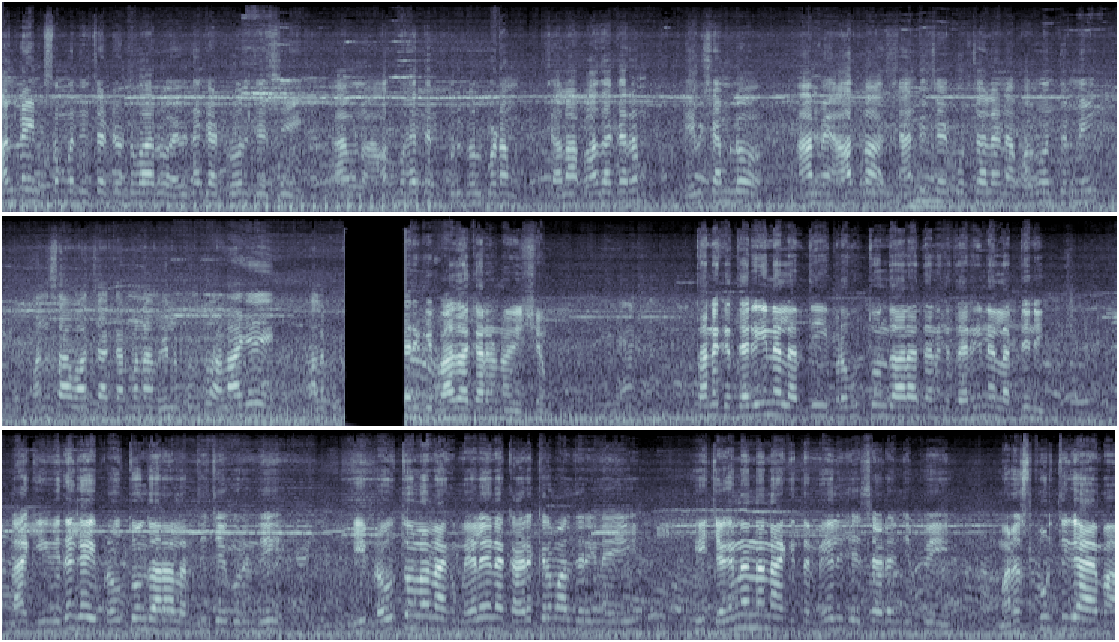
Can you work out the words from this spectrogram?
ఆన్లైన్కి సంబంధించినటువంటి వారు ఆ విధంగా ట్రోల్ చేసి ఆమెను ఆత్మహత్యకు పురికొల్పడం చాలా బాధాకరం. ఈ విషయంలో ఆమె ఆత్మ శాంతి చేకూర్చాలని ఆ భగవంతుడిని మనసా వాచ కర్మన వేలుకుంటూ అలాగే వాళ్ళకు బాధాకరమైన విషయం. తనకు జరిగిన లబ్ధి ఈ ప్రభుత్వం ద్వారా తనకు జరిగిన లబ్ధిని నాకు ఈ విధంగా ఈ ప్రభుత్వం ద్వారా లబ్ధి చేకూరింది. ఈ ప్రభుత్వంలో నాకు మేలైన కార్యక్రమాలు జరిగినాయి. ఈ జగనన్న నాకు ఇంత మేలు చేశాడని చెప్పి మనస్ఫూర్తిగా ఆమె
